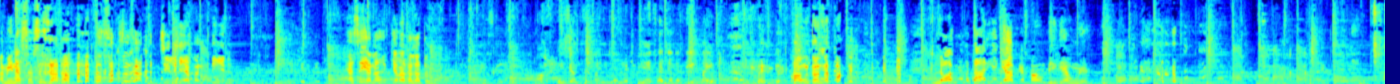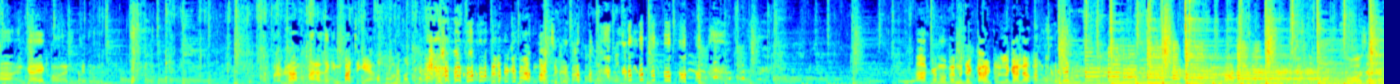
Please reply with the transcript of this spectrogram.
अमीना सबसे ज़्यादा सबसे ज़्यादा चिली है बनती है ऐसे ही है ना क्या मैं गलत हूँ पाँव दोनों ब्लॉग में बता रही है कि आपके पाँव भीगे हुए हाँ इनका एक इनके तो प्रोग्राम हमारा लेकिन बच गया। प्रोग्राम बच गया। आपके मुँह पे मुझे कार्टून लगाना पड़ा बहुत ज़्यादा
